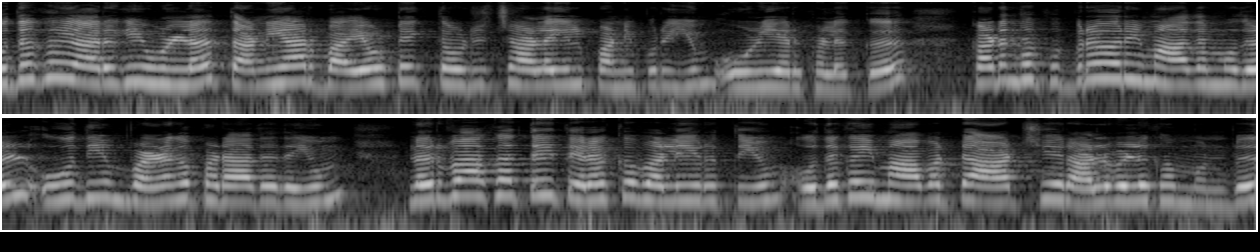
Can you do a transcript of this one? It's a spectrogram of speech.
உதகை அருகே உள்ள தனியார் பயோடெக் தொழிற்சாலையில் பணிபுரியும் ஊழியர்களுக்கு கடந்த பிப்ரவரி மாதம் முதல் ஊதியம் வழங்கப்படாததையும் நிர்வாகத்தை திறக்க வலியுறுத்தியும் உதகை மாவட்ட ஆட்சியர் அலுவலகம் முன்பு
